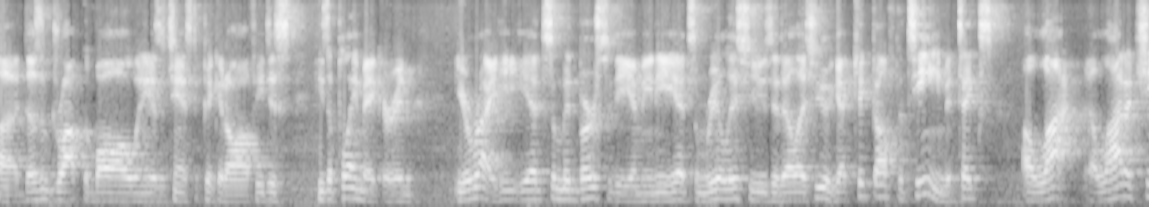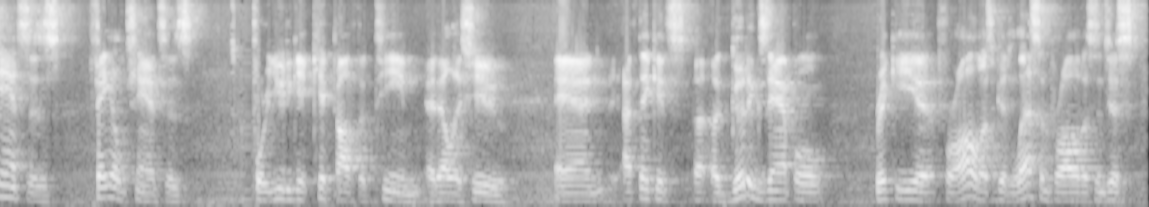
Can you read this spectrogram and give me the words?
uh, doesn't drop the ball when he has a chance to pick it off. He just he's a playmaker, and you're right. He, he had some adversity. I mean, he had some real issues at LSU. He got kicked off the team. It takes a lot, a lot of chances, failed chances, for you to get kicked off the team at LSU. And I think it's a, a good example, Ricky, uh, for all of us, good lesson for all of us, and just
